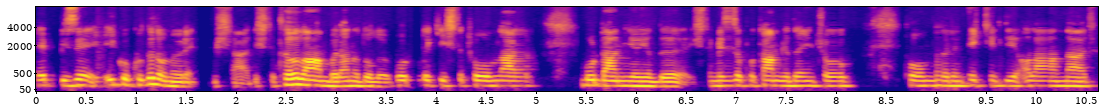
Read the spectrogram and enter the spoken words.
hep bize ilkokulda da onu öğretmişlerdi. İşte tahıl ambarı Anadolu, buradaki işte tohumlar buradan yayıldı. İşte Mezopotamya'da en çok tohumların ekildiği alanlar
